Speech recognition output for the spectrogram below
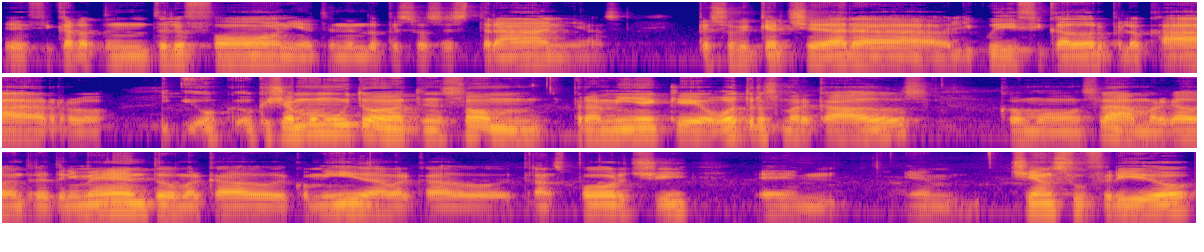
Eh, ficar atendendo telefone, atendendo pessoas estranhas, pessoa que quer te dar a liquidificador pelo carro. E o, que chamou muito a atenção para mim é que outros mercados, como, sei lá, mercado de entretenimento, mercado de comida, mercado de transporte, eh, eh, tinham sofrido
